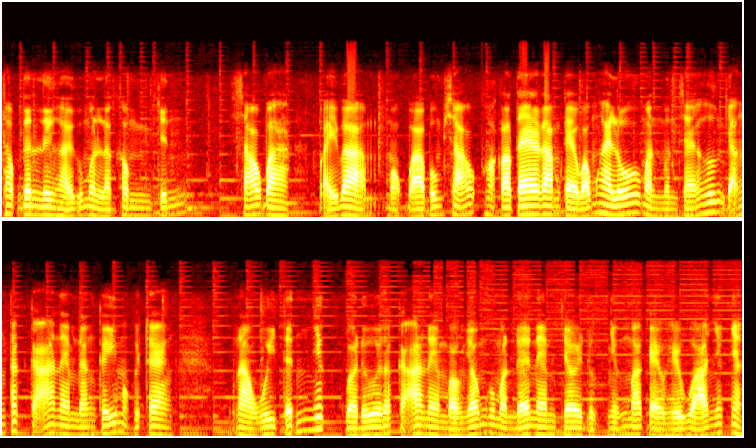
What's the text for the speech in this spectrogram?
thông tin liên hệ của mình là 0963 73 1346 hoặc là telegram kèo bóng hai lúa của mình mình sẽ hướng dẫn tất cả anh em đăng ký một cái trang nào uy tín nhất và đưa tất cả anh em vào nhóm của mình để anh em chơi được những mã kèo hiệu quả nhất nha.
